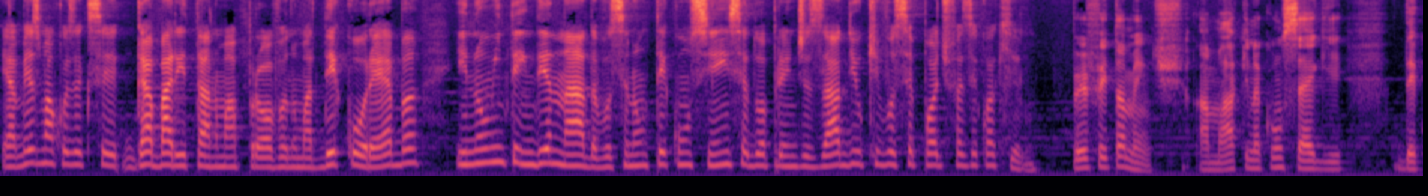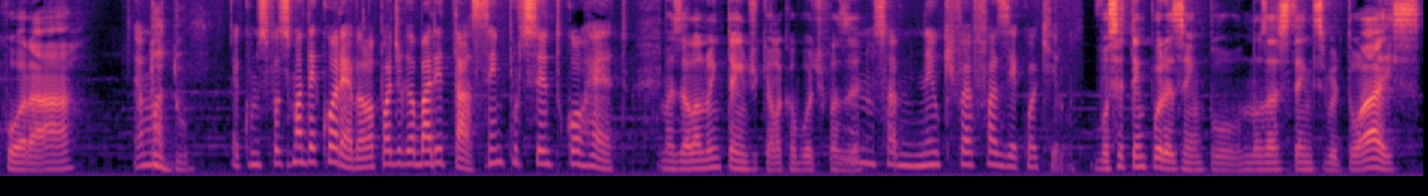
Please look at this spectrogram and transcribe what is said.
É a mesma coisa que você gabaritar numa prova, numa decoreba e não entender nada, você não ter consciência do aprendizado e o que você pode fazer com aquilo. Perfeitamente. A máquina consegue decorar é uma, tudo. É como se fosse uma decoreba, ela pode gabaritar 100% correto mas ela não entende o que ela acabou de fazer. Ela não sabe nem o que vai fazer com aquilo. Você tem, por exemplo, nos assistentes virtuais,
